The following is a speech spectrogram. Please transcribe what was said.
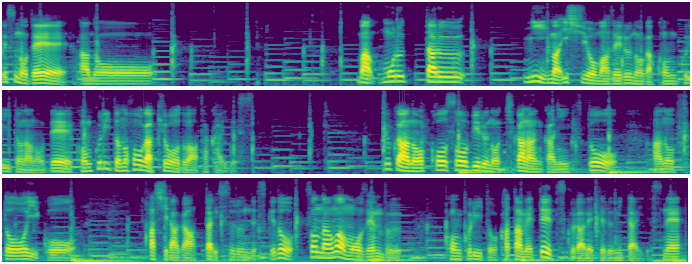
ですので、あのー、まあ、モルタルに、まあ、石を混ぜるのがコンクリートなので、コンクリートの方が強度は高いです。よくあの高層ビルの地下なんかに行くと、あの太いこう柱があったりするんですけど、そんなんはもう全部コンクリートを固めて作られてるみたいですね。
